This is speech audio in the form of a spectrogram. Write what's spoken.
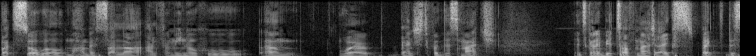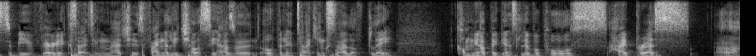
but so will Mohamed Salah and Firmino, who um, were benched for this match. It's going to be a tough match. I expect this to be a very exciting match. Is finally Chelsea has an open attacking style of play coming up against Liverpool's high press. Uh,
